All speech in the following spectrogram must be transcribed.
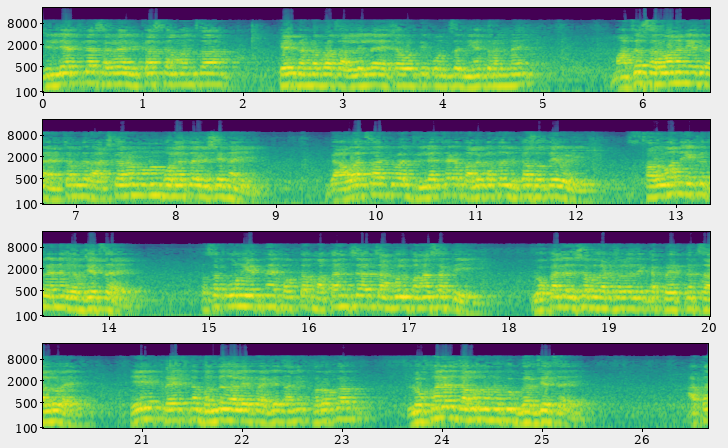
जिल्ह्यातल्या सगळ्या विकास कामांचा खेळखंडोबा चाललेला आहे. याच्यावरती कोणतं नियंत्रण नाही. माझं सर्वांना नियंत्रण आहे. याच्यामध्ये राजकारण म्हणून बोलायचा विषय नाही. गावाचा किंवा जिल्ह्याचा तालुक्याचा विकास होते वेळी सर्वांनी एकत्र येणं गरजेचं आहे. तसं कोण येत नाही. फक्त मतांच्या चांगुलपणासाठी लोकांच्या दिशाभूल जे काही प्रयत्न चालू आहेत हे प्रयत्न बंद झाले पाहिजेत आणि खरोखर लोकांना जाऊन होणं खूप गरजेचं आहे. आता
